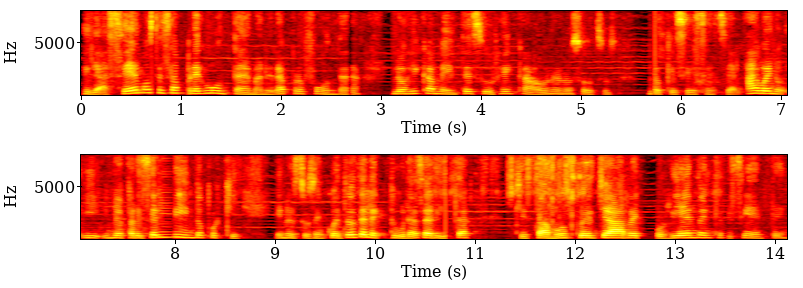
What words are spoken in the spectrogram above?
Si le hacemos esa pregunta de manera profunda, lógicamente surge en cada uno de nosotros lo que es esencial. Ah, bueno, y, me parece lindo porque en nuestros encuentros de lectura, Sarita, que estamos pues ya recorriendo en creciente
